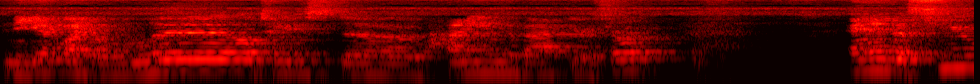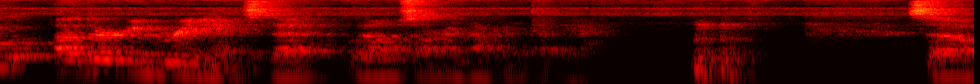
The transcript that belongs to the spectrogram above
And you get like a little taste of honey in the back of your throat. And a few other ingredients that, well, I'm sorry, I'm not going to tell you. so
